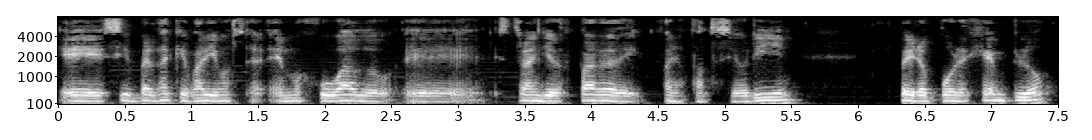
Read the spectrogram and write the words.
eh, es verdad que varios hemos jugado eh, Stranger of Paradise, Final Fantasy Origin, pero por ejemplo,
